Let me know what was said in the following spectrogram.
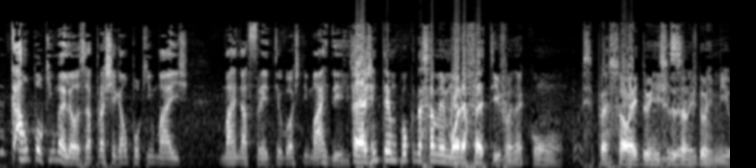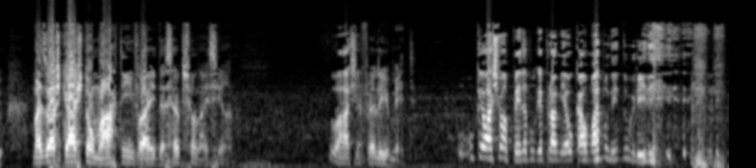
um carro um pouquinho melhor, sabe? Pra chegar um pouquinho mais mais na frente, que eu gosto demais deles. É, a gente tem um pouco dessa memória afetiva, né, com esse pessoal aí do início dos anos 2000. Mas eu acho que a Aston Martin vai decepcionar esse ano. Tu acha? Infelizmente. O, que eu acho uma pena, porque pra mim é o carro mais bonito do grid.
